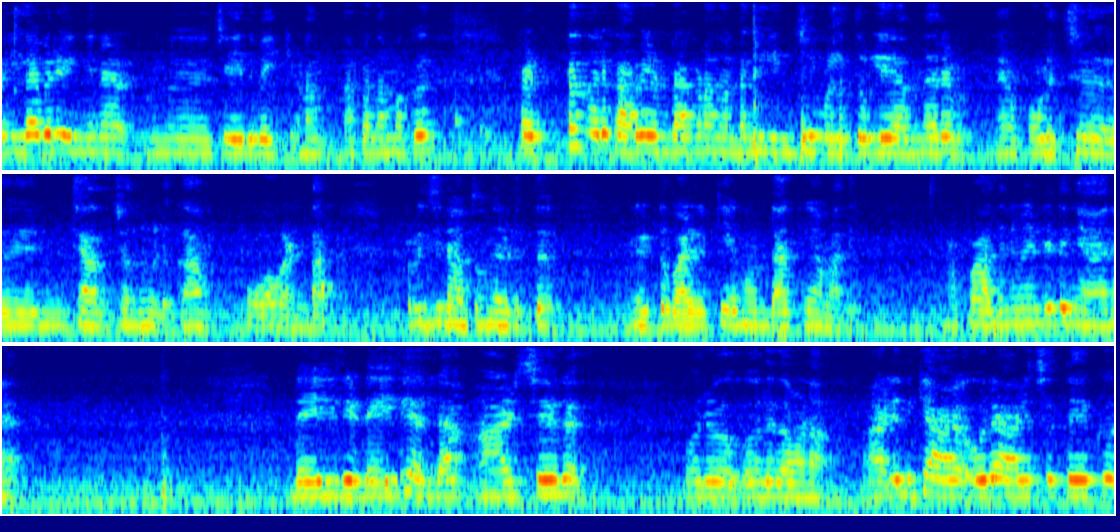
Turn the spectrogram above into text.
എല്ലാവരും ഇങ്ങനെ ചെയ്ത് വെക്കണം. അപ്പം നമുക്ക് പെട്ടെന്നൊരു കറി ഉണ്ടാക്കണമെന്നുണ്ടെങ്കിൽ ഇഞ്ചിയും വെളുത്തുള്ളിയും അന്നേരം പൊളിച്ച് ചതച്ചൊന്നും എടുക്കാൻ പോവണ്ട. ഫ്രിഡ്ജിനകത്തുനിന്ന് എടുത്ത് ഇട്ട് വഴറ്റി അങ്ങ് ഉണ്ടാക്കിയാൽ മതി. അപ്പോൾ അതിന് വേണ്ടിയിട്ട് ഞാൻ ഡെയിലി ഡെയിലി അല്ല ആഴ്ചയിൽ ഒരു ഒരു തവണ എനിക്ക് ഒരാഴ്ചത്തേക്ക്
